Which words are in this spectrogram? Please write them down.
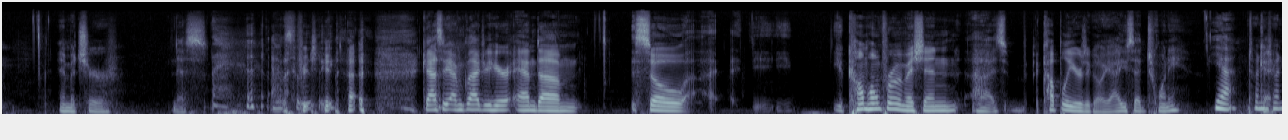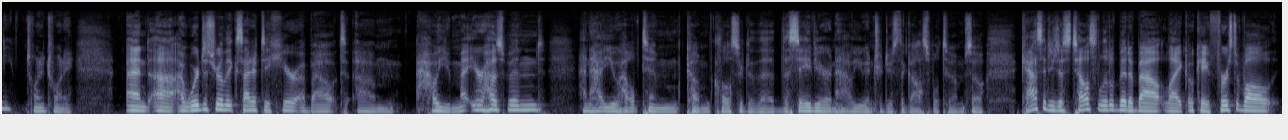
immatureness. I really appreciate that. Cassidy, I'm glad you're here. And um, so uh, you come home from a mission uh, it's a couple of years ago. Yeah, you said 20, Yeah, 2020. 2020. And uh, we're just really excited to hear about um, how you met your husband and how you helped him come closer to the, the Savior and how you introduced the gospel to him. So, Cassidy, just tell us a little bit about, like, okay, first of all,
